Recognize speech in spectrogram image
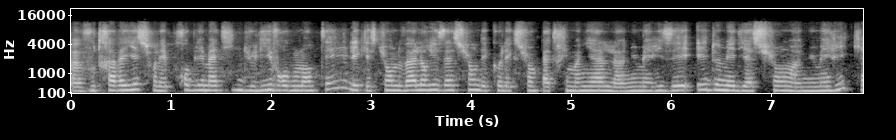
Vous travaillez sur les problématiques du livre augmenté, les questions de valorisation des collections patrimoniales numérisées et de médiation numérique.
